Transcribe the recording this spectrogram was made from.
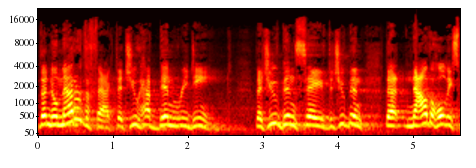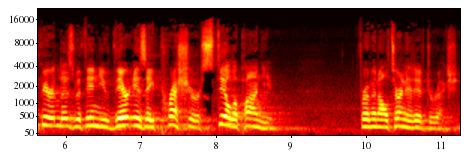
that no matter the fact that you have been redeemed, that you've been saved, that you've been, that now the Holy Spirit lives within you, there is a pressure still upon you from an alternative direction.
